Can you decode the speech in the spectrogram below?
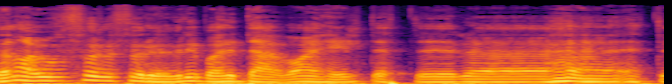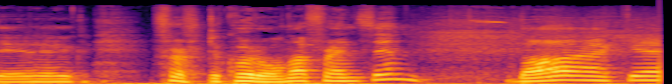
Den har jo for, for øvrig bare daua helt etter, eh, etter første korona-friend sin. Da er ikke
